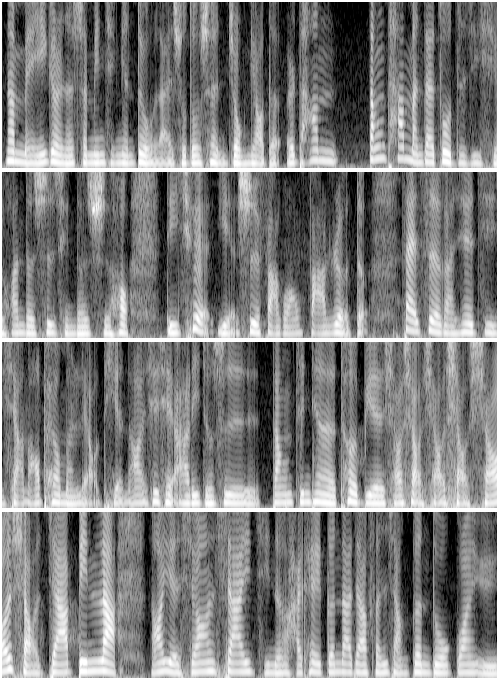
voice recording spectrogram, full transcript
那每一个人的生命经验对我来说都是很重要的，而他们。当他们在做自己喜欢的事情的时候，的确也是发光发热的。再次的感谢季夏，然后陪我们聊天，然后谢谢阿丽，就是当今天的特别小小小小小小嘉宾啦。然后也希望下一集呢，还可以跟大家分享更多关于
